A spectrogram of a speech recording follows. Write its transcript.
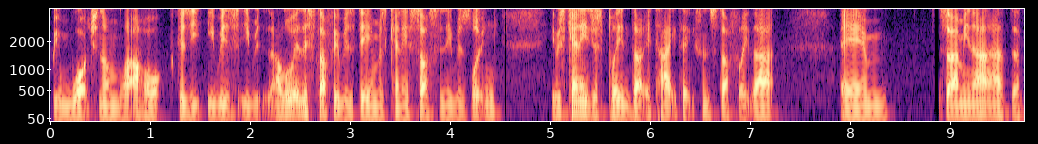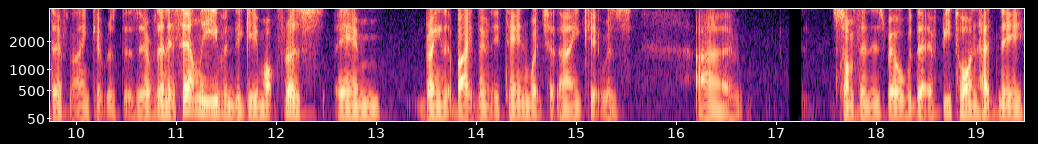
been watching him like a hawk because he, he was he was a lot of the stuff he was doing was kind of sus and he was looking he was kind of just playing dirty tactics and stuff like that. Um, so I mean, I, I definitely think it was deserved, and it certainly evened the game up for us, um, bringing it back down to ten, which I think it was uh, something as well that if Bitton hadn't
